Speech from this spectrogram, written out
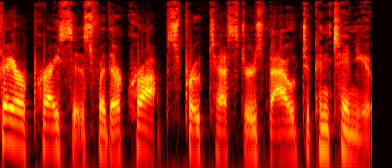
fair prices for their crops. Protesters vowed to continue.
